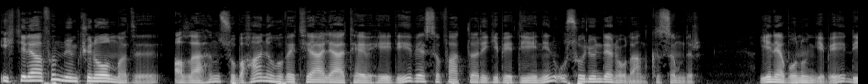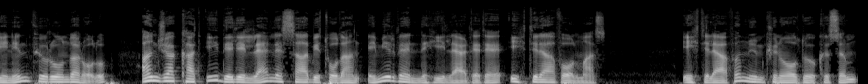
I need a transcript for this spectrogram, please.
İhtilafın mümkün olmadığı, Allah'ın subhanehu ve Teala tevhidi ve sıfatları gibi dinin usulünden olan kısımdır. Yine bunun gibi dinin füruğundan olup, ancak kat'i delillerle sabit olan emir ve nehilerde de ihtilaf olmaz. İhtilafın mümkün olduğu kısım,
